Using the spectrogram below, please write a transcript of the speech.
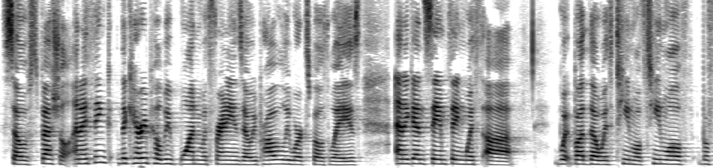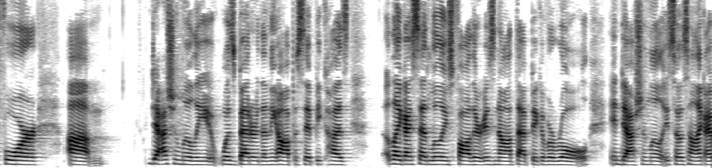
so special. And I think the Carrie Pilby one with Franny and Zooey probably works both ways. And again, same thing with uh, with, but though with Teen Wolf, Teen Wolf before. Um, Dash and Lily was better than the opposite because like I said, Lily's father is not that big of a role in Dash and Lily. So it's not like I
